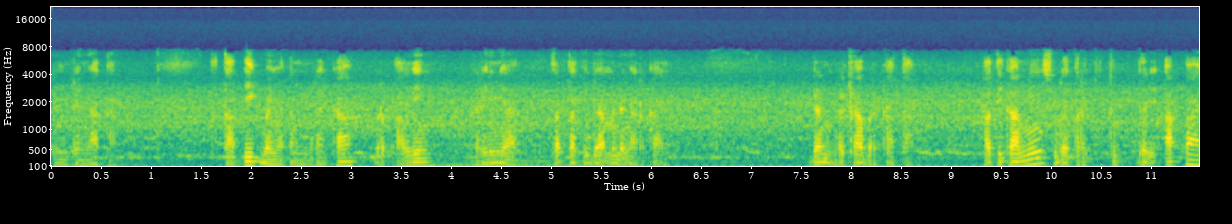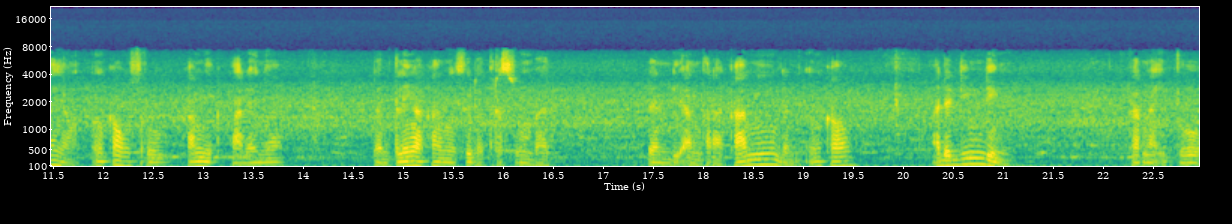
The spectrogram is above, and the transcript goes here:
dan peringatan. Tetapi kebanyakan mereka berpaling darinya serta tidak mendengarkan. Dan mereka berkata, Hati kami sudah tertutup dari apa yang engkau seru kami kepadanya, dan telinga kami sudah tersumbat. Dan di antara kami dan engkau ada dinding. Karena itu,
